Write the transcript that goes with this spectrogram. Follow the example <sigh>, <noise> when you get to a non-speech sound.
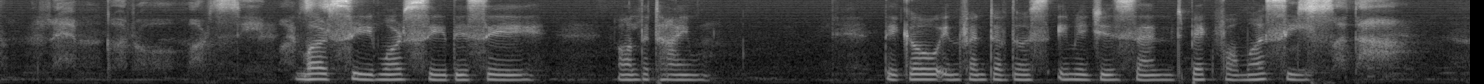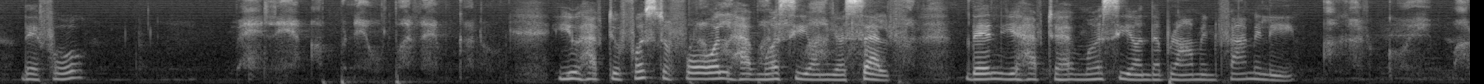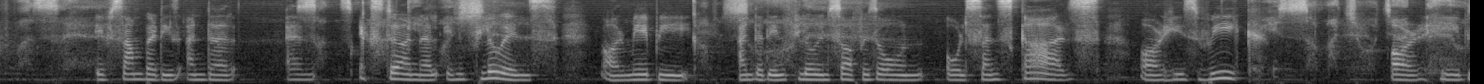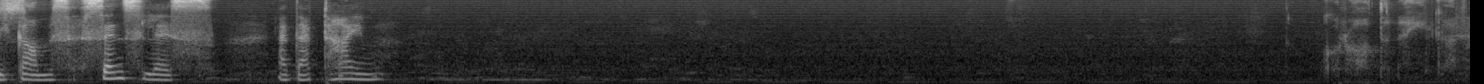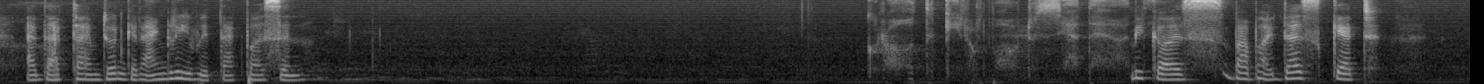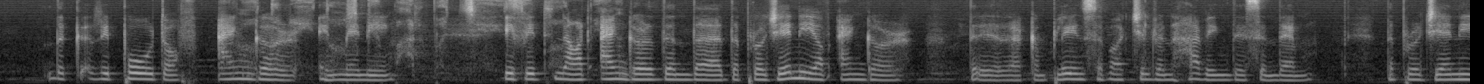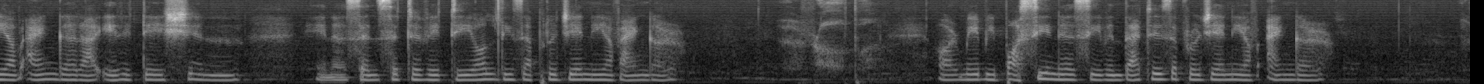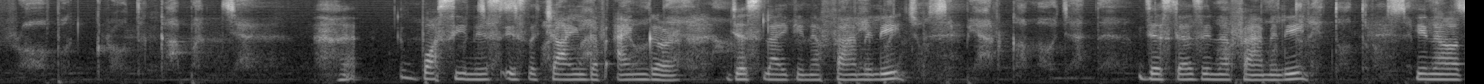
Mercy, mercy, they say all the time. They go in front of those images and beg for mercy. Therefore, you have to first of all have mercy on yourself. Then you have to have mercy on the Brahmin family. If somebody is under an external influence, or maybe under the influence of his own old sanskars, or he's weak, or he becomes senseless at that time. at that time don't get angry with that person because Baba does get the report of anger in many. If it's not anger, then the, the progeny of anger. There are complaints about children having this in them the progeny of anger our irritation, you know, sensitivity, all these are progeny of anger. Or maybe bossiness, even that is a progeny of anger. <laughs> bossiness is the child of anger, just like in a family. Just as in a family you know,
